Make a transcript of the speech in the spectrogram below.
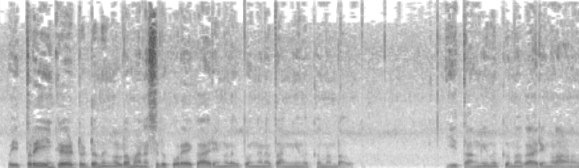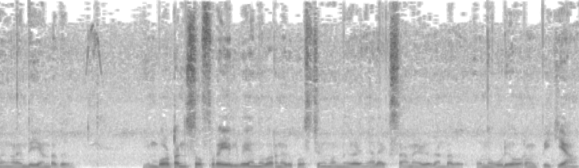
അപ്പോൾ ഇത്രയും കേട്ടിട്ട് നിങ്ങളുടെ മനസ്സിൽ കുറേ കാര്യങ്ങൾ ഇപ്പോൾ ഇങ്ങനെ തങ്ങി നിൽക്കുന്നുണ്ടാവും. ഈ തങ്ങി നിൽക്കുന്ന കാര്യങ്ങളാണ് നിങ്ങൾ എന്ത് ചെയ്യേണ്ടത്? ഇമ്പോർട്ടൻസ് ഓഫ് റെയിൽവേ എന്ന് പറഞ്ഞൊരു ക്വസ്റ്റ്യൻ വന്നു കഴിഞ്ഞാൽ എക്സാം എഴുതേണ്ടത് ഒന്നുകൂടി ഓർമ്മിപ്പിക്കുകയാണ്.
